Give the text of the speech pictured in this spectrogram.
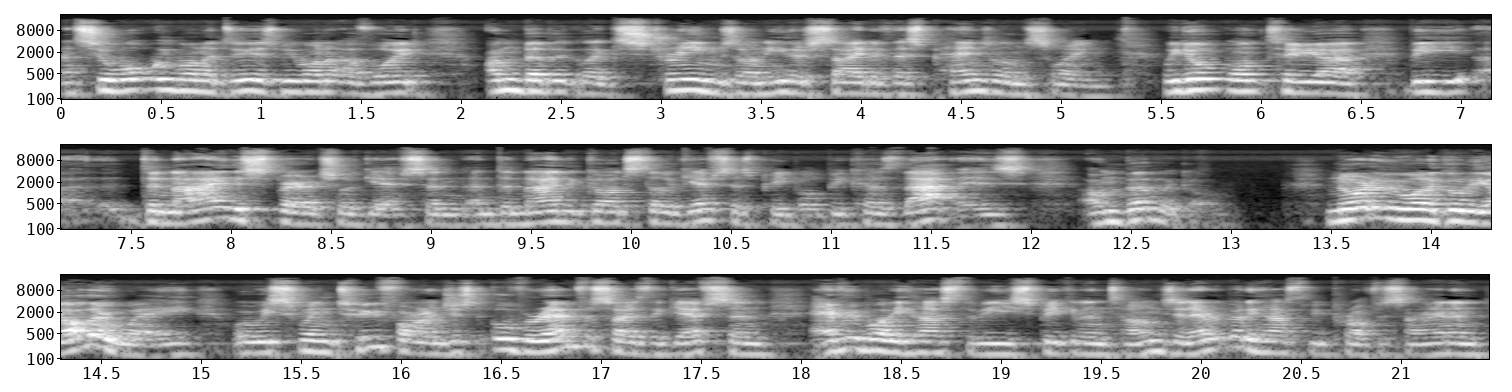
And so, what we want to do is we want to avoid unbiblical extremes on either side of this pendulum swing. We don't want to uh, be uh, deny the spiritual gifts and, and deny that God still gives His people because that is unbiblical. Nor do we want to go the other way where we swing too far and just overemphasize the gifts and everybody has to be speaking in tongues and everybody has to be prophesying and,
